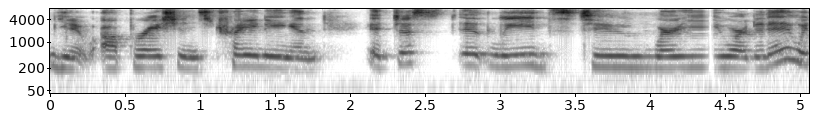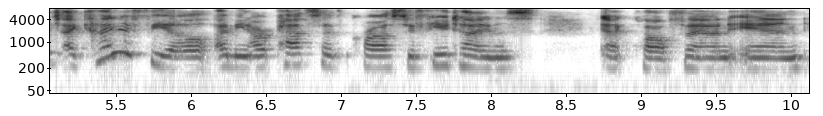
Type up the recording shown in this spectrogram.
you know operations training and it just it leads to where you are today which i kind of feel i mean our paths have crossed a few times at Qualfon and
